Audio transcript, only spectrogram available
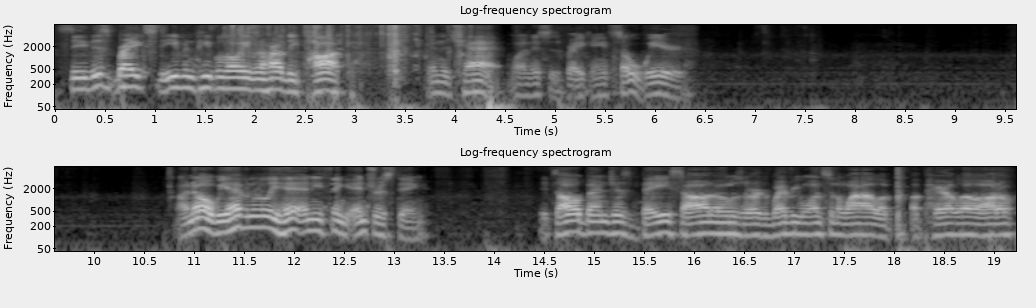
See, this breaks. Even people don't even hardly talk in the chat when this is breaking. It's so weird. I know, we haven't really hit anything interesting. It's all been just base autos or every once in a while a, a parallel auto.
